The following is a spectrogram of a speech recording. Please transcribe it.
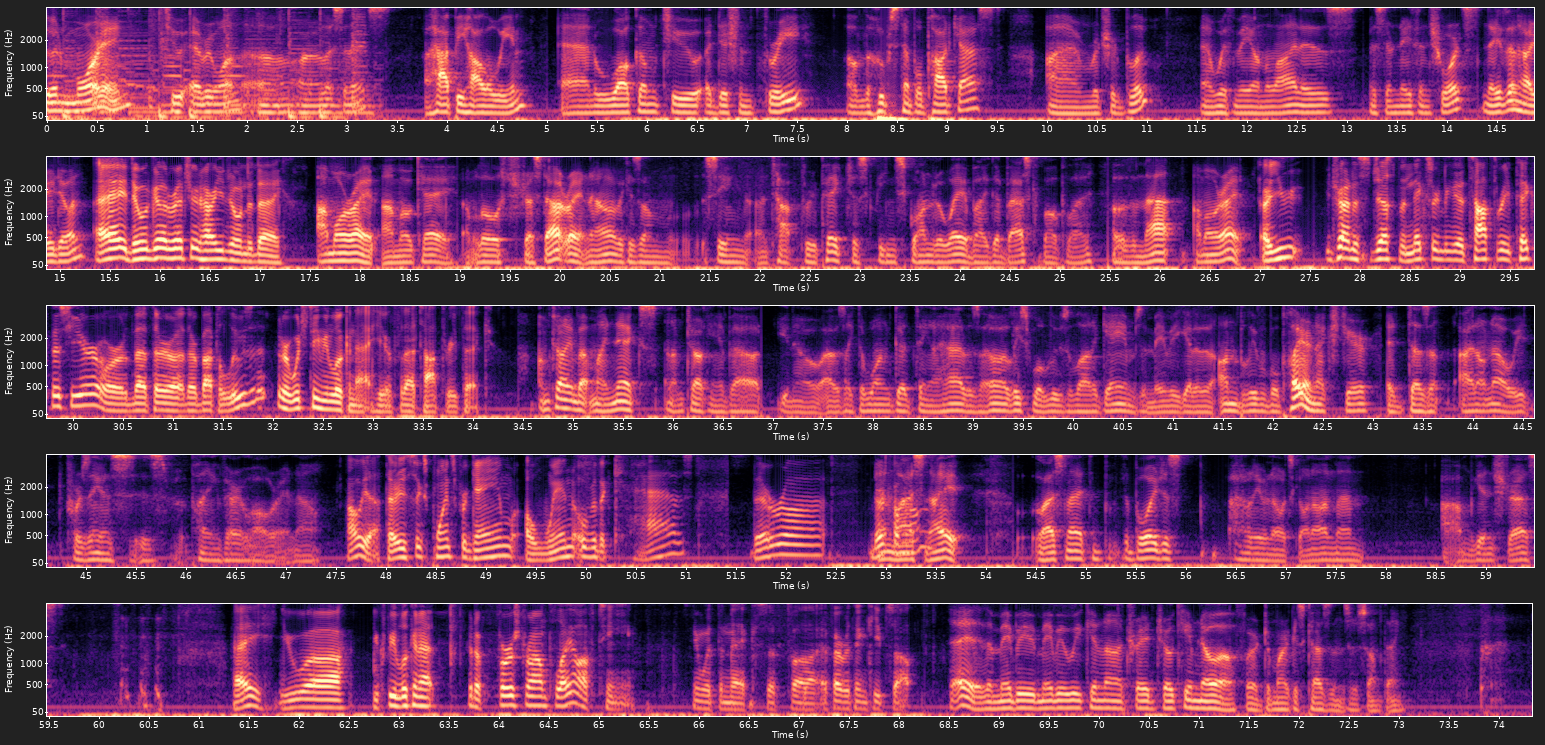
Good morning to everyone, uh, our listeners. A happy Halloween, and welcome to edition three of the Hoops Temple podcast. I'm Richard Blue, and with me on the line is Mr. Nathan Schwartz. Nathan, how you doing? Hey, doing good, Richard. How are you doing today? I'm all right. I'm okay. I'm a little stressed out right now because I'm seeing a top three pick just being squandered away by a good basketball play. Other than that, I'm all right. Are you you trying to suggest the Knicks are going to get a top three pick this year, or that they're uh, they're about to lose it, or which team you looking at here for that top three pick? I'm talking about my Knicks, and I'm talking about, you know, I was like, the one good thing I had was, like, oh, at least we'll lose a lot of games and maybe get an unbelievable player next year. It doesn't, I don't know. We, Porzingis is playing very well right now. Oh yeah, 36 points per game, a win over the Cavs. They're uh, they're and last on. night, last night the, the boy just I don't even know what's going on, man. I'm getting stressed. Hey, you uh, you could be looking at at a first round playoff team with the Knicks if uh, if everything keeps up. Hey, then maybe maybe we can uh, trade Joakim Noah for Demarcus Cousins or something.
